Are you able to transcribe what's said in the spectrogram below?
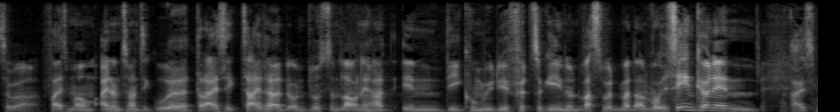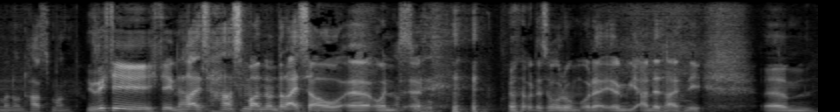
sogar. Falls man um 21.30 Uhr Zeit hat und Lust und Laune hat, in die Komödie Fürth zu gehen. Und was wird man dann wohl sehen können? Reismann und Hassmann. Richtig, den heißt Hassmann und Reisau. Äh, und, so. äh, oder so rum, oder irgendwie anders heißen die. Ähm,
